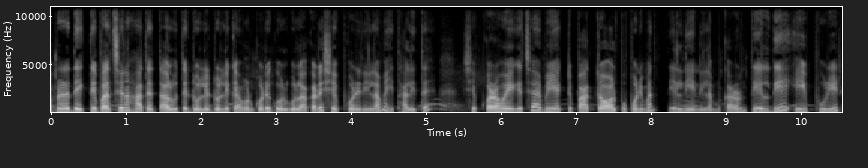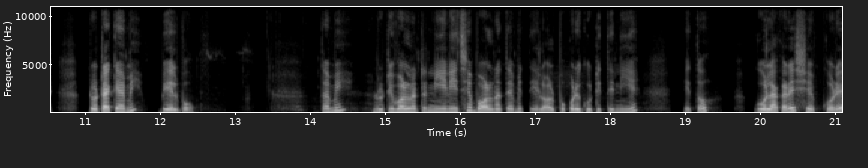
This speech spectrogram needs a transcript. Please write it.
আপনারা দেখতে পাচ্ছেন হাতের তালুতে ডলে ডলে কেমন করে গোল গোল আকারে শেপ করে নিলাম এই থালিতে। শেপ করা হয়ে গেছে, আমি একটি পাত্রে অল্প পরিমাণ তেল নিয়ে নিলাম। কারণ তেল দিয়ে এই পুরির ডোটাকে আমি বেলবো। তো আমি রুটি বলনাটা নিয়ে নিয়েছি। বলনাতে আমি তেল অল্প করে গুটিতে নিয়ে এ তো গোল আকারে শেপ করে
